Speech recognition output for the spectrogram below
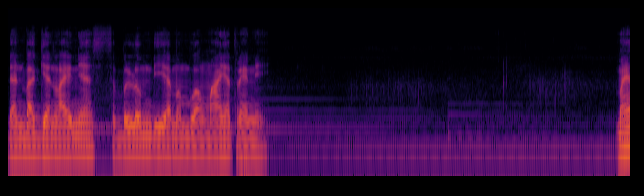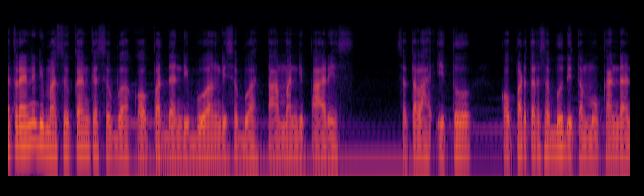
dan bagian lainnya sebelum dia membuang mayat Rene. Mayat Rene dimasukkan ke sebuah koper dan dibuang di sebuah taman di Paris. Setelah itu, koper tersebut ditemukan dan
